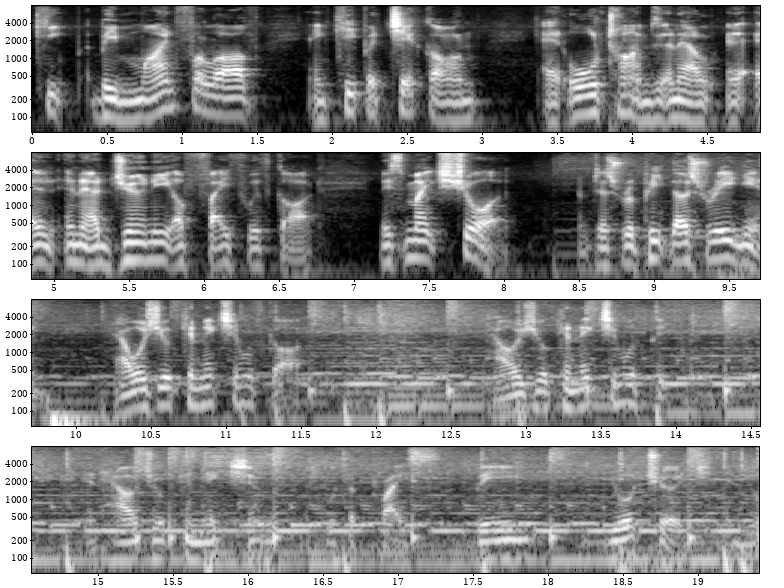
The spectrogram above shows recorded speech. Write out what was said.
keep, be mindful of, and keep a check on at all times in our in, our journey of faith with God. Let's make sure. Just repeat those three again. How is your connection with God? How is your connection with people? And how is your connection with the place being your church and your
